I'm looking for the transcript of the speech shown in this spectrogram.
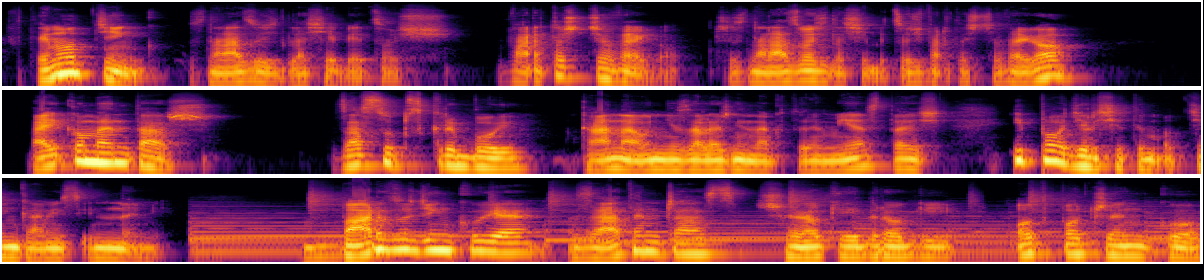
w tym odcinku znalazłeś dla siebie coś wartościowego, czy znalazłaś dla siebie coś wartościowego, daj komentarz, zasubskrybuj kanał, niezależnie na którym jesteś, i podziel się tym odcinkami z innymi. Bardzo dziękuję za ten czas szerokiej drogi, odpoczynku,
